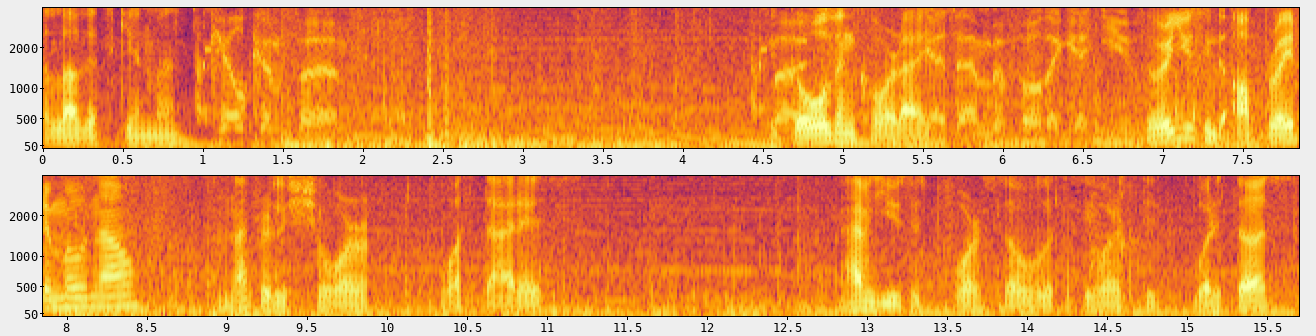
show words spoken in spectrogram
I love that skin, man. Kill confirmed. The golden cordite. So we're using the operator mode now. I'm not really sure what that is. I haven't used this before, so let's see what it what it does.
